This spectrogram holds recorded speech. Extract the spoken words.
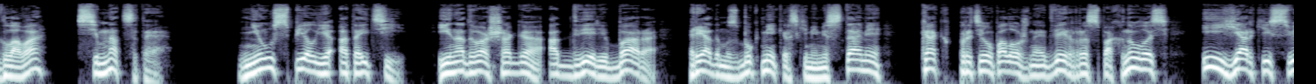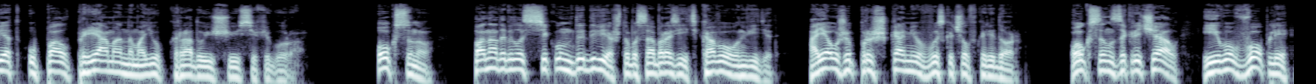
Глава 17. Не успел я отойти, и на два шага от двери бара, рядом с букмекерскими местами, как противоположная дверь распахнулась, и яркий свет упал прямо на мою крадущуюся фигуру. Оксону понадобилось секунды две, чтобы сообразить, кого он видит, а я уже прыжками выскочил в коридор. Оксон закричал, и его вопли,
